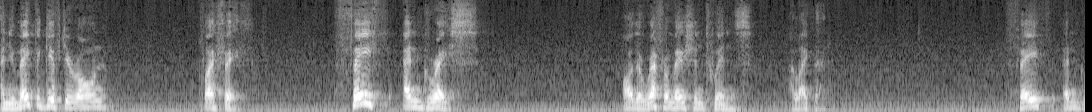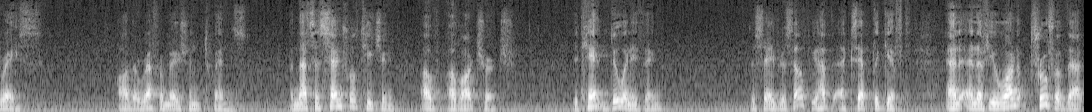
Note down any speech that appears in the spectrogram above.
and you make the gift your own by faith. Faith and grace are the Reformation twins. I like that. Faith and grace are the Reformation twins. And that's a central teaching of, of our church. You can't do anything to save yourself. You have to accept the gift. And, and if you want proof of that,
